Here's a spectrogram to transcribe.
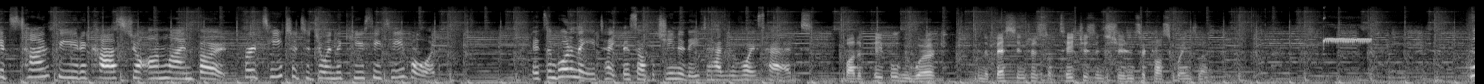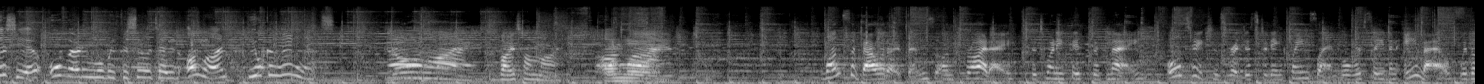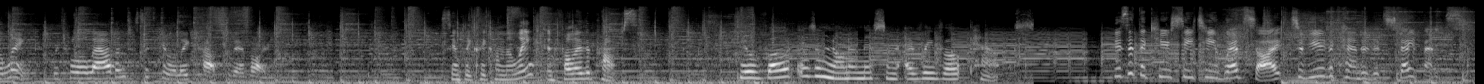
It's time for you to cast your online vote for a teacher to join the QCT board. It's important that you take this opportunity to have your voice heard. By the people who work in the best interests of teachers and students across Queensland. This year, all voting will be facilitated online for your convenience. Go online. Vote online. Online. Once the ballot opens on Friday, the 25th of May, all teachers registered in Queensland will receive an email with a link which will allow them to securely cast their vote. Simply click on the link and follow the prompts. Your vote is anonymous and every vote counts. Visit the QCT website to view the candidate statements.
